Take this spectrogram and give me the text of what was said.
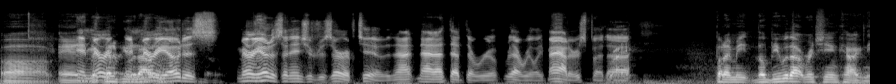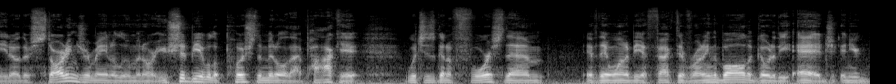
Uh, and, and, Mari- and Mariota's Mariota's an injured reserve too. Not not that that, re- that really matters, but. Uh, right. Uh, but I mean, they'll be without Richie Incognito. They're starting Jermaine Eluemunor. You should be able to push the middle of that pocket, which is going to force them, if they want to be effective running the ball, to go to the edge. And you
